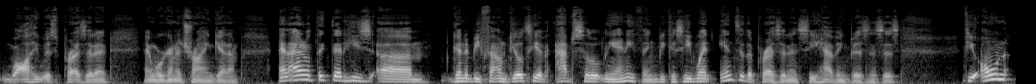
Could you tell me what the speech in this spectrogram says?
while he was president, and we're going to try and get him. And I don't think that he's um, going to be found guilty of absolutely anything because he went into the presidency having businesses. If you own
